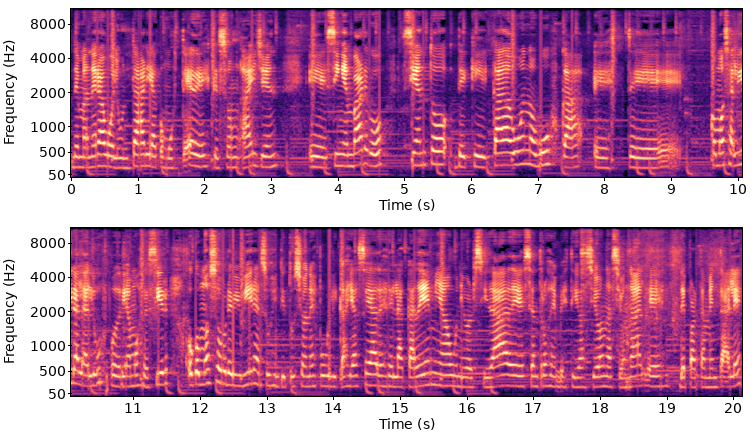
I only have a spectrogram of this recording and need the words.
de manera voluntaria como ustedes que son iGen. Eh, sin embargo, siento de que cada uno busca este, cómo salir a la luz, podríamos decir, o cómo sobrevivir en sus instituciones públicas, ya sea desde la academia, universidades, centros de investigación nacionales, departamentales.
